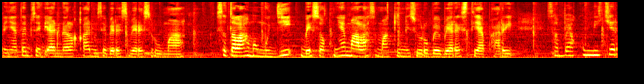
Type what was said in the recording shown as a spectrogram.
ternyata bisa diandalkan bisa beres-beres rumah. Setelah memuji besoknya malah semakin disuruh beberes setiap hari. Sampai aku mikir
